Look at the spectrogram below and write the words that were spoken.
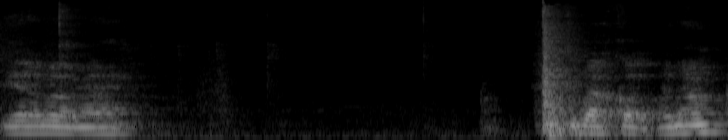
Yeah, man. Back up, you know?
